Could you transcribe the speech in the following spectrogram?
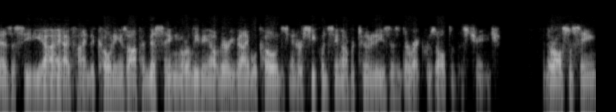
as a CDI, I find that coding is often missing or leaving out very valuable codes and or sequencing opportunities as a direct result of this change. They're also seeing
